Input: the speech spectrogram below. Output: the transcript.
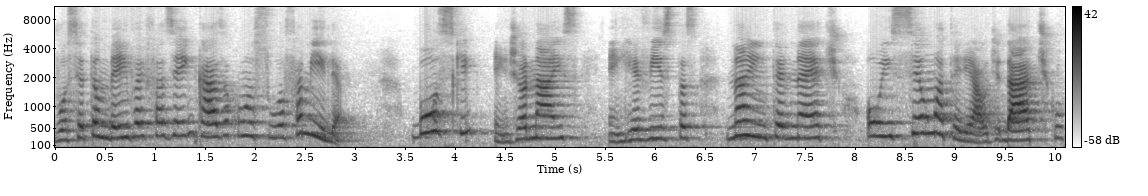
você também vai fazer em casa com a sua família. Busque em jornais, em revistas, na internet ou em seu material didático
